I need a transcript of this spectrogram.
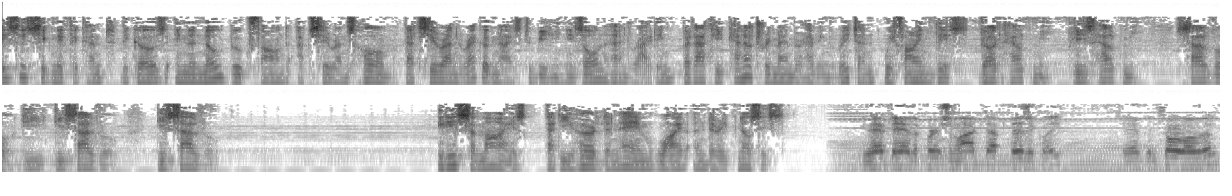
This is significant because in a notebook found at Sirhan's home that Sirhan recognized to be in his own handwriting but that he cannot remember having written, we find this. God help me, please help me. Salvo, di, di salvo, di salvo. It is surmised that he heard the name while under hypnosis. You have to have the person locked up physically to have control over them.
